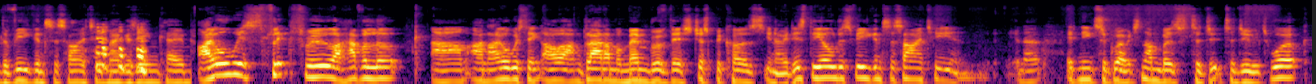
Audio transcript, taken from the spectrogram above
the Vegan Society magazine came. I always flick through, I have a look, um, and I always think, oh, I'm glad I'm a member of this, just because you know it is the oldest vegan society, and you know it needs to grow its numbers to do, to do its work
